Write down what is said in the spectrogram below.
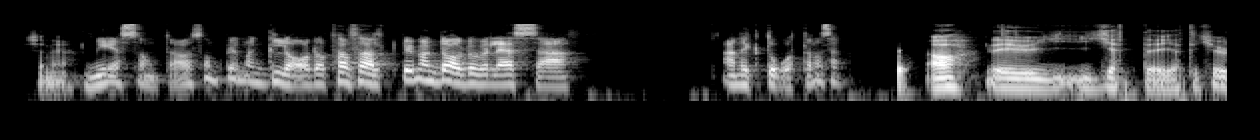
känner jag. Mer sånt, ja, sånt blir man glad av. Framförallt blir man glad av att läsa anekdoterna sen. Ja, det är ju jätte, jättekul.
